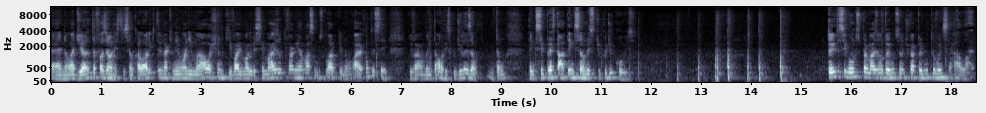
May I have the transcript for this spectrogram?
É, não adianta fazer uma restrição calórica e treinar que nem um animal achando que vai emagrecer mais ou que vai ganhar massa muscular, porque não vai acontecer e vai aumentar o risco de lesão. Então tem que se prestar atenção nesse tipo de coisa. 30 segundos para mais uma pergunta. Se não tiver pergunta, eu vou encerrar a live.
